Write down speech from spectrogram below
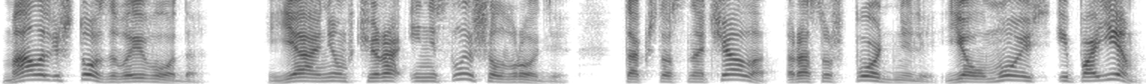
Мало ли что за воевода. Я о нем вчера и не слышал вроде. Так что сначала, раз уж подняли, я умоюсь и поем,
